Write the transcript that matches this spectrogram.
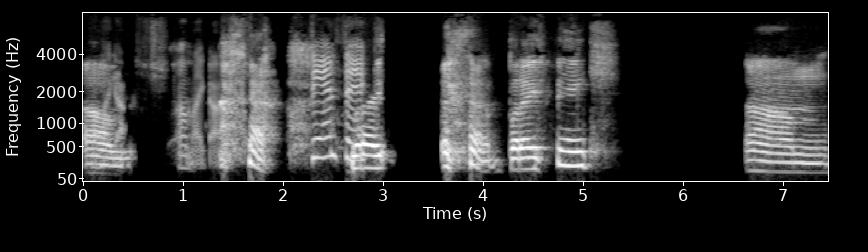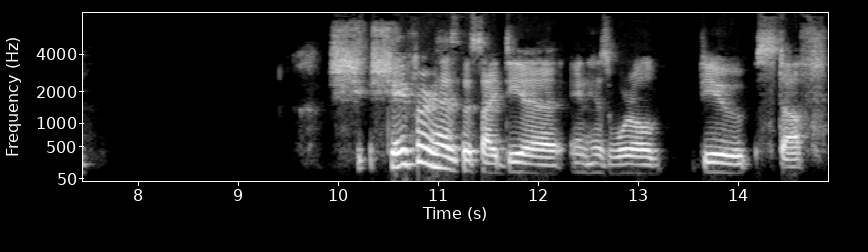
Um, oh my um, gosh! Oh my gosh! Fanfic. But I, but I think, um, Schaeffer has this idea in his world view stuff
